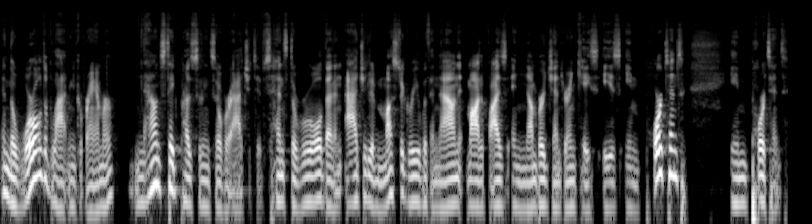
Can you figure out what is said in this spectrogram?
In the world of Latin grammar, nouns take precedence over adjectives, hence, the rule that an adjective must agree with a noun it modifies in number, gender, and case is important. Important.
